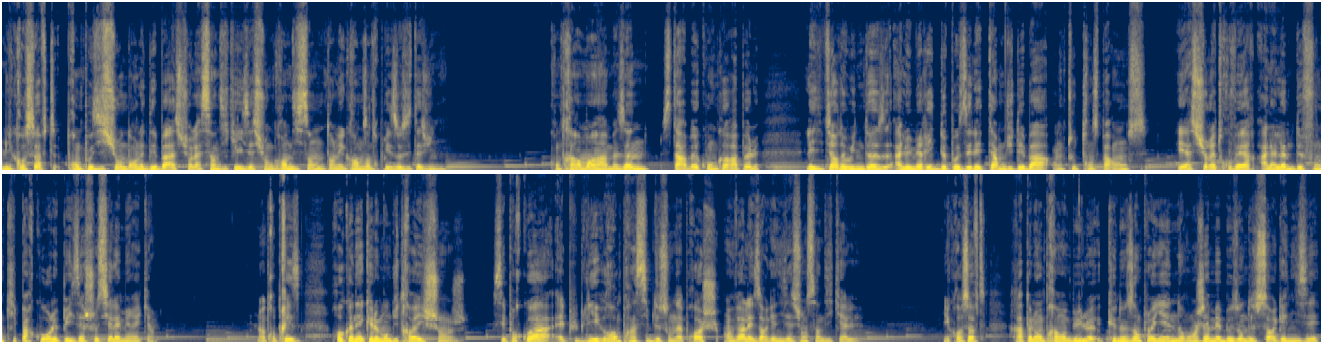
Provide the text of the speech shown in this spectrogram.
Microsoft prend position dans le débat sur la syndicalisation grandissante dans les grandes entreprises aux États-Unis. Contrairement à Amazon, Starbucks ou encore Apple, l'éditeur de Windows a le mérite de poser les termes du débat en toute transparence et assure être ouvert à la lame de fond qui parcourt le paysage social américain. L'entreprise reconnaît que le monde du travail change, c'est pourquoi elle publie les grands principes de son approche envers les organisations syndicales. Microsoft rappelle en préambule que nos employés n'auront jamais besoin de s'organiser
